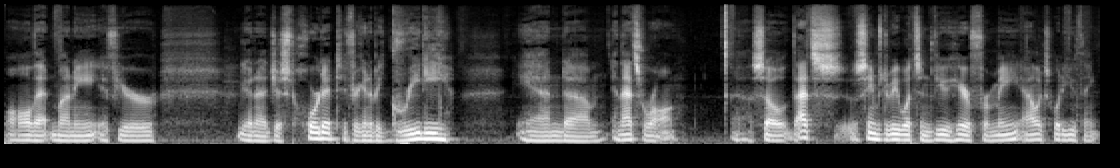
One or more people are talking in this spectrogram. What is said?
all that money if you're going to just hoard it, if you're going to be greedy, and um, and that's wrong. Uh, so that seems to be what's in view here for me. Alex, what do you think?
